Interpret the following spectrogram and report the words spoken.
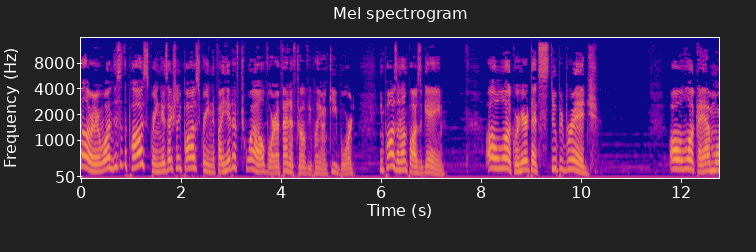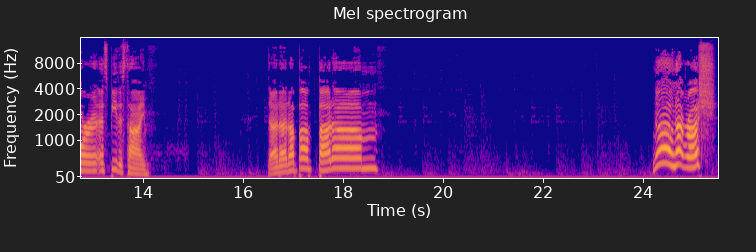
Hello everyone, this is the pause screen. There's actually a pause screen. If I hit F12, or FN F12 if you're playing on keyboard, you can pause and unpause the game. Oh look, we're here at that stupid bridge. Oh look, I have more SP this time. Da da da bum ba dum. No, not Rush.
